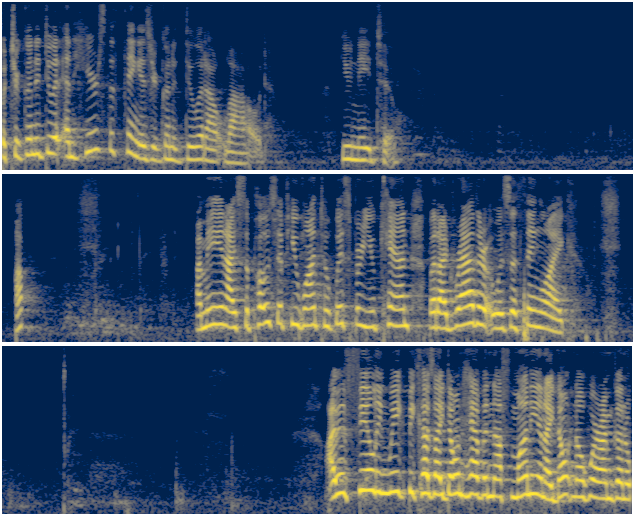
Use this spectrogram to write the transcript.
but you're going to do it. And here's the thing is you're going to do it out loud. You need to. Up. I mean, I suppose if you want to whisper, you can, but I'd rather it was a thing like, I've been feeling weak because I don't have enough money and I don't know where I'm going to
